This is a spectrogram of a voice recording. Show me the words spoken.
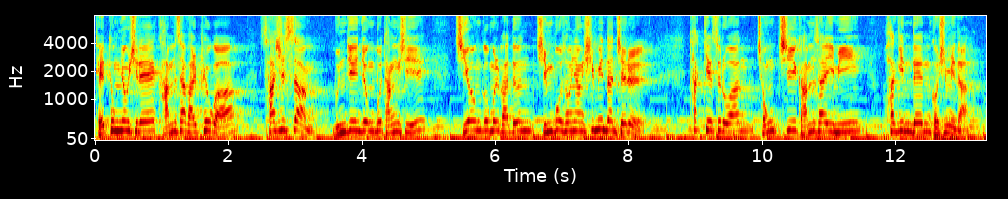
대통령실의 감사 발표가 사실상 문재인 정부 당시 지원금을 받은 진보 성향 시민단체를 타켓으로 한 정치 감사임이 확인된 것입니다.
